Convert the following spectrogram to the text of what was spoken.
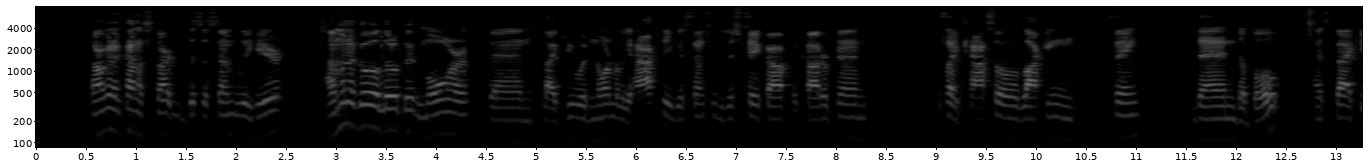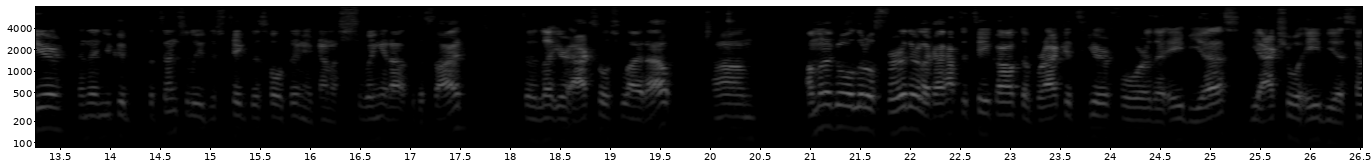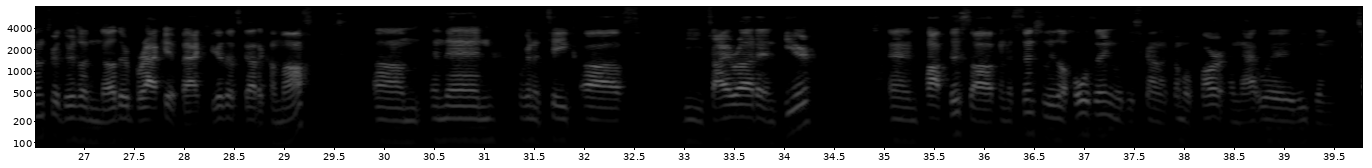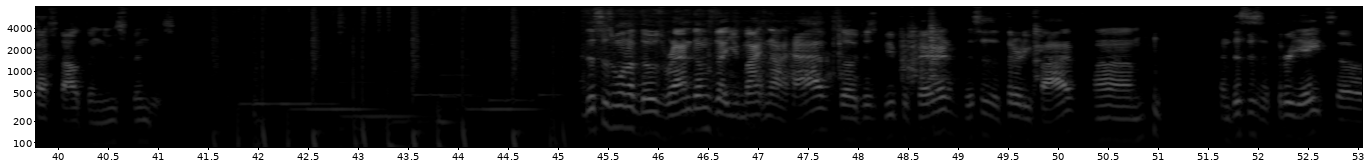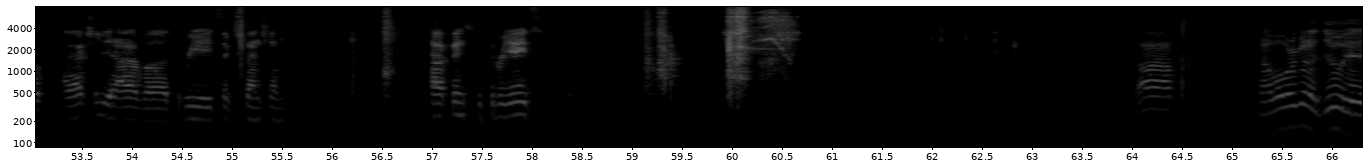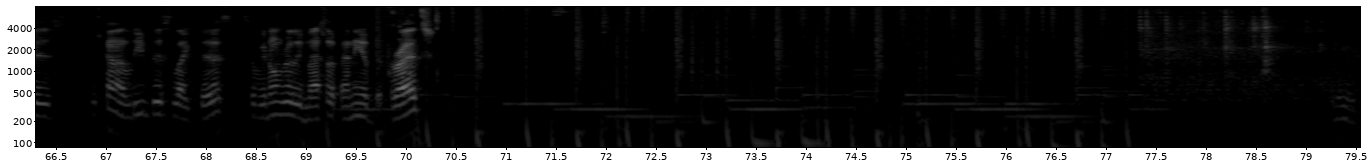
Now I'm going to kind of start this assembly here. I'm going to go a little bit more than like you would normally have to. You can essentially just take off the cotter pin this like castle locking thing. Then the bolt that's back here, and then you could potentially just take this whole thing and kind of swing it out to the side to let your axle slide out. Um, I'm gonna go a little further. Like I have to take off the brackets here for the ABS, the actual ABS sensor. There's another bracket back here that's got to come off, um, and then we're gonna take off the tie rod end here and pop this off and essentially the whole thing will just kind of come apart and that way we can test out the new spindles. This is one of those randoms that you might not have, so just be prepared. This is a 35, um, and this is a 3/8, so I actually have a 3/8 extension, half inch to 3/8. Off. Now what we're gonna do is just kind of leave this like this, so we don't really mess up any of the threads.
